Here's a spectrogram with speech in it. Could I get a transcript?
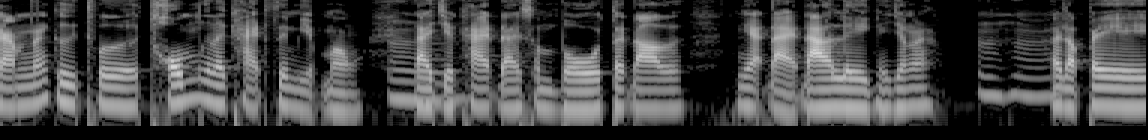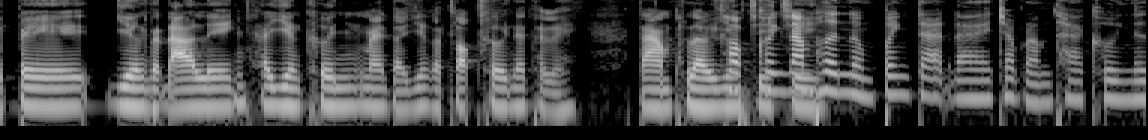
កម្មហ្នឹងគឺធ្វើធំនៅខេត្តសៀមរាបហ្មងដែលជាខេត្តដែលសម្បូរទៅដល់អ្នកដែលដើរលេងអញ្ចឹងណា ហើយដល់ពេលពេលយើងទៅដើរលេងហើយយើងឃើញមែនតែយើងក៏ធ្លាប់ឃើញដែរត្រូវឯងតាមផ្លូវថយើងប់ជីឃើញជីតាមផ្លូវនៅភ្នំពេញតែដែរចាប់អារម្មណ៍ថាឃើញនៅ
